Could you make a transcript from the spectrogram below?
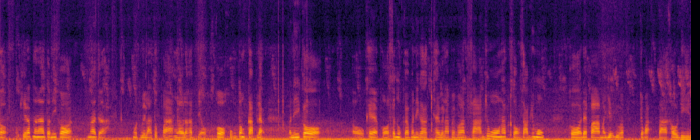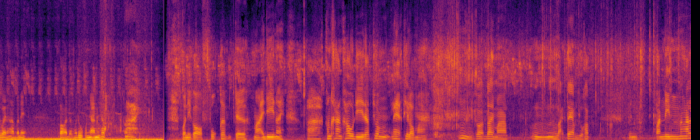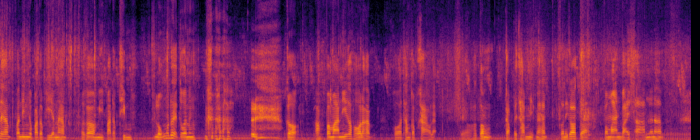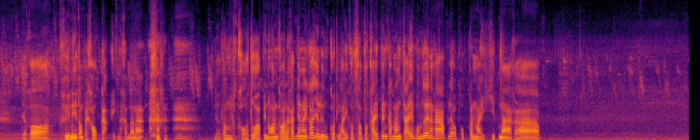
ก็โอเคครับนานาตอนนี้ก็น่าจะหมดเวลาตกปลาของเราแล้วครับ เดี๋ยวก็คงต้องกลับแล้ว วันนี้ก็เอาแค่พอสนุกครับวันนี้ก็ใช้เวลาไปประมาณสามชั่วโมงนะครับสองสามชั่วโมง ก็ได้ปลามาเยอะอยู่ครับจังหวะปลาเข้าดีด้วยนะครับ วันนี้ก็เดี๋ยวมาดูผลงานครับ วันนี้ก็ฟุกครับเจอหมายดีหน่อยปลาค่อนข้างเข้าดีนะครับช่วงแรกที่เรามา อืก็ได้มาอืหลายแต้มอยู่ครับ เป็นปลานินทั้งนั้นเลยครับปลานินกับปลาตะเพียนนะครับ แล้วก็มีปลาทับทิมหลงมาด้วยตัวหนึ่ง ก็เอาประมาณนี้ก็พอแล้วครับ พอทำกับข้าวแล้วเดี๋ยวก็ต้องกลับไปทำอีกนะครับ ตอนนี้ก็จะประมาณบ่ายสามแล้วนะครับ เดี๋ยวก็คืนนี้ต้องไปเข้ากะอีกนะครับนะนะเดี๋ยวต้องขอตัวไปนอนก่อนแล้วครับ ยังไงก็อย่าลืมกดไลค์กด subscribe เป็นกำลังใจให้ผมด้วยนะครับ แล้วพบกันใหม่คลิปหน้าครับ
